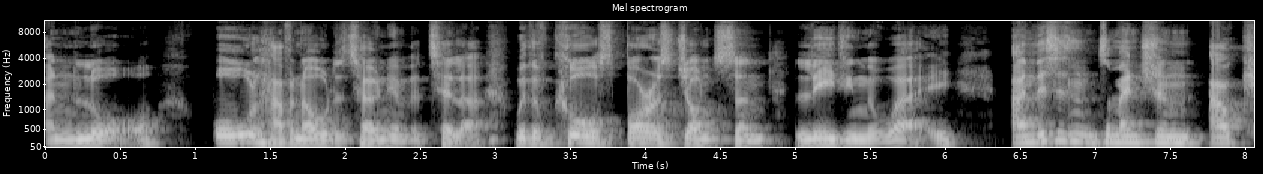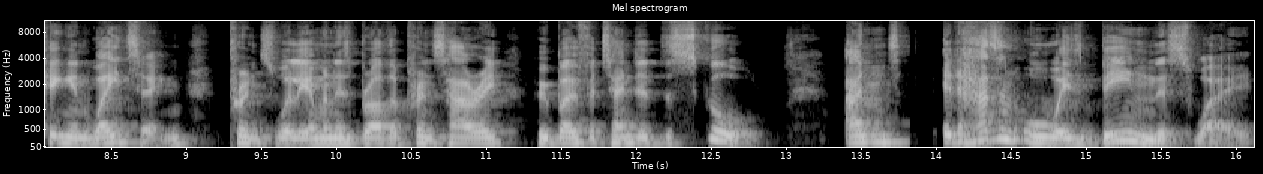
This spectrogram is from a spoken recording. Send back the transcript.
and Law all have an old Etonian at the tiller, with, of course, Boris Johnson leading the way. And this isn't to mention our king in waiting, Prince William and his brother, Prince Harry, who both attended the school. And it hasn't always been this way.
